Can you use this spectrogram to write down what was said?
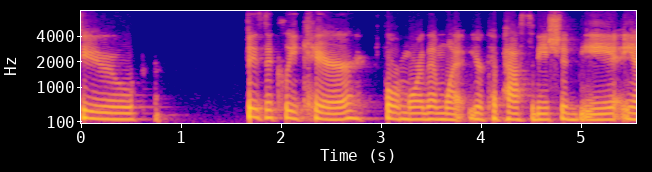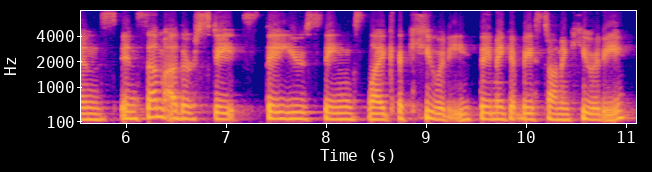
to physically care for more than what your capacity should be. And in some other states, they use things like acuity, they make it based on acuity.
